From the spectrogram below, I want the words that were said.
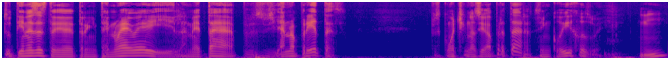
tú tienes este 39 y la neta, pues ya no aprietas. Pues cómo chingados iba a apretar, cinco hijos, güey. Mm.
